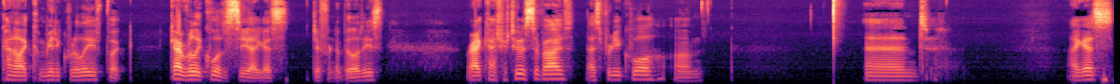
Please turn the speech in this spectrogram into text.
kind of like comedic relief, but kind of really cool to see. I guess different abilities. Ratcatcher 2 survives. That's pretty cool. Um, and I guess,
